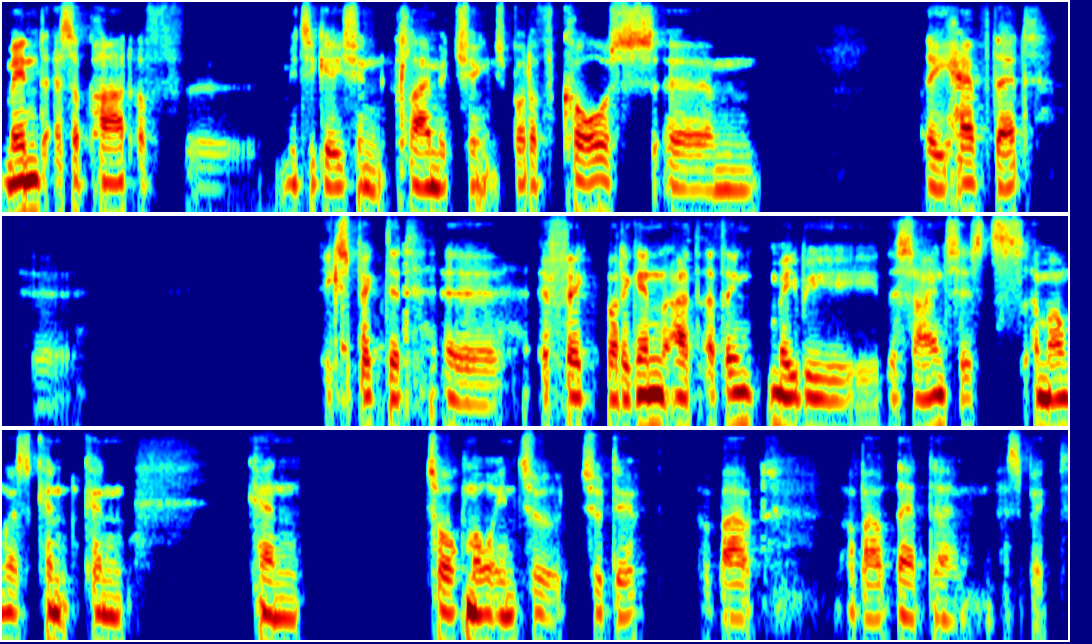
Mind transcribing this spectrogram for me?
meant as a part of uh, mitigation climate change, but of course um, they have that uh, expected uh, effect. But again, I, I, think maybe the scientists among us can can can talk more into to depth about about that um, aspect.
